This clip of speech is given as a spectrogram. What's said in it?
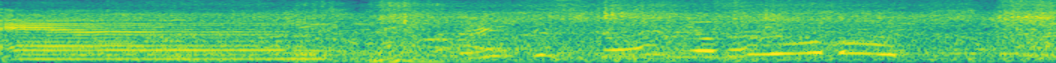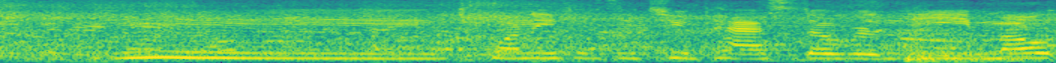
and mm, 2052 passed over the moat.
